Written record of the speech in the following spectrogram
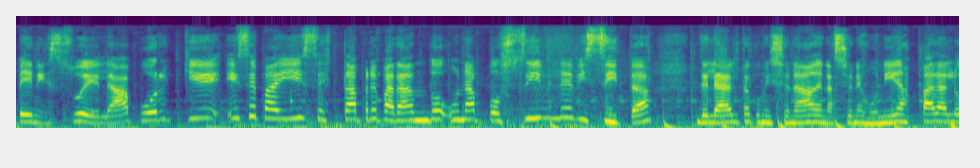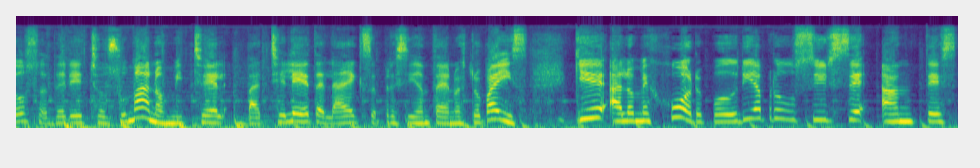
Venezuela, porque ese país está preparando una posible visita de la alta comisionada de Naciones Unidas para los Derechos Humanos, Michelle Bachelet, la ex presidenta de nuestro país, que a lo mejor podría producirse antes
